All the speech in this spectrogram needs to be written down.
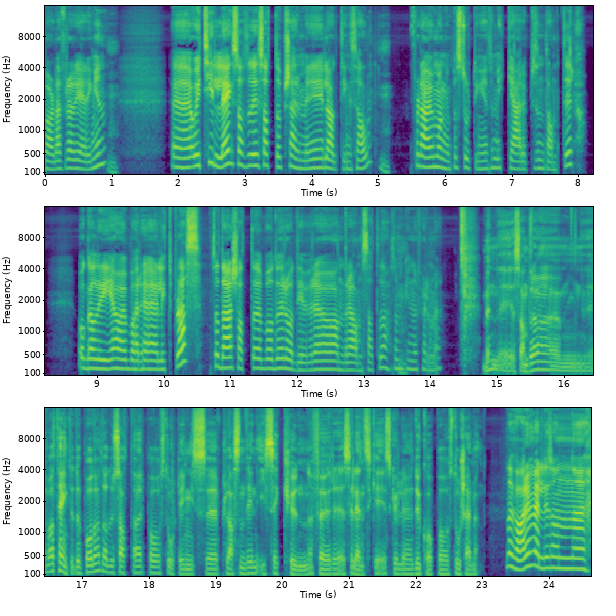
var der fra regjeringen. Mm. Eh, og i tillegg så hadde de satt opp skjermer i lagtingssalen. Mm. For det er jo mange på Stortinget som ikke er representanter. Og galleriet har jo bare litt plass, så der satt det både rådgivere og andre ansatte da, som Mm. kunne følge med. Men eh, Sandra, mm, hva tenkte du på da, da du satt der på stortingsplassen din i sekundene før Zelenskyj skulle dukke opp på storskjermen? Det var en veldig sånn eh,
